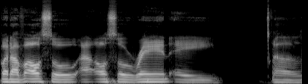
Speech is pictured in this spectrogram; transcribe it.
But I've also I also ran a uh,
